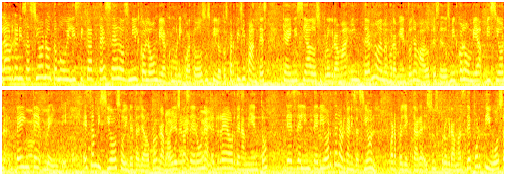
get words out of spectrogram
La organización automovilística TC2000 Colombia comunicó a todos sus pilotos participantes que ha iniciado su programa interno de mejoramiento llamado TC2000 Colombia Visión 2020. Este ambicioso y detallado programa busca hacer un reordenamiento desde el interior de la organización para proyectar sus programas deportivos,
